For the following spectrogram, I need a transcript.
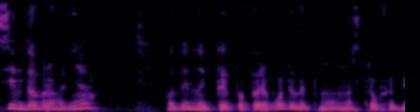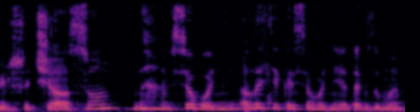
Всім доброго дня. Годинники попереводили, тому у нас трохи більше часу сьогодні, але тільки сьогодні, я так думаю.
